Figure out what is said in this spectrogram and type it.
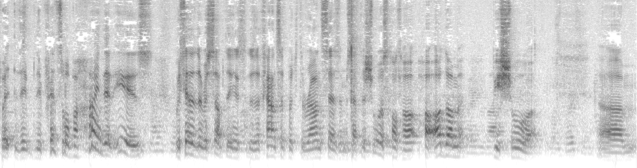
But the, the principle behind it is, we say that there was something, there's a concept which the Ran says in Masechet Shua, it's called Ha- Ha'adam Bishua. Um.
